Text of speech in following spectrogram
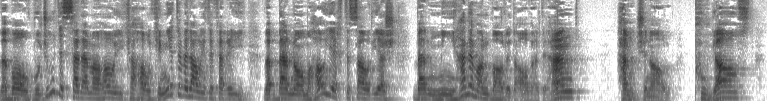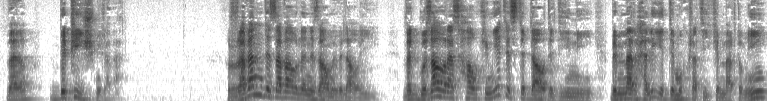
و با وجود صدمه هایی که حاکمیت ولایت فقیه و برنامه های اقتصادیش بر میهنمان وارد آورده اند همچنان پویاست و به پیش می رود روند زوال نظام ولایی و گذار از حاکمیت استبداد دینی به مرحله دموکراتیک مردمی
